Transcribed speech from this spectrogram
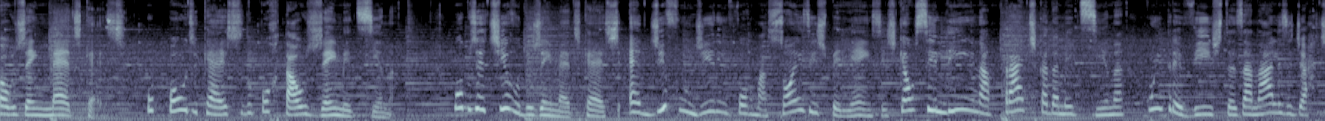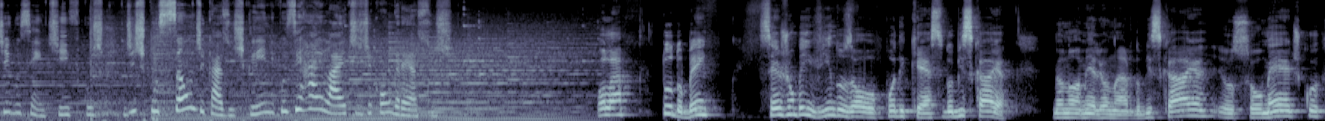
ao Gen Medcast, o podcast do portal Gen Medicina. O objetivo do Gen Medcast é difundir informações e experiências que auxiliem na prática da medicina, com entrevistas, análise de artigos científicos, discussão de casos clínicos e highlights de congressos. Olá, tudo bem? Sejam bem-vindos ao podcast do Biscaia. Meu nome é Leonardo Biscaia, eu sou médico,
